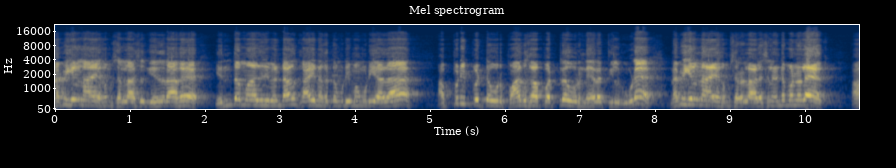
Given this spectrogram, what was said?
நபிகள் நாயகம் செல்லாசுக்கு எதிராக எந்த மாதிரி வேண்டாலும் காய் நகர்த்த முடியுமா முடியாதா? அப்படிப்பட்ட ஒரு பாதுகாப்பற்ற ஒரு நேரத்தில் கூட நபிகள் நாயகம் சரலாலசன் என்ன பண்ணலை? ஆ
